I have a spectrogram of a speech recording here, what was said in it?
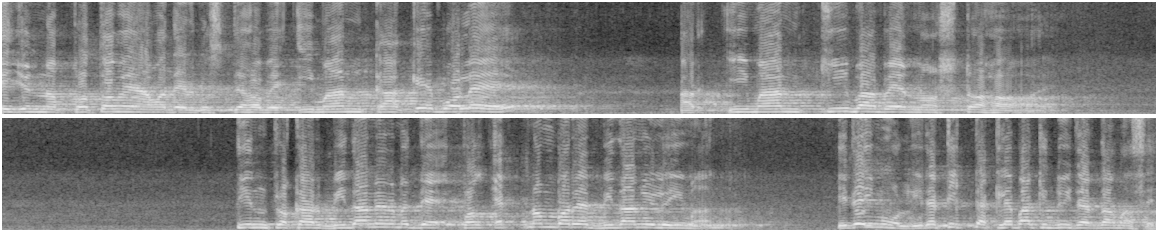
এই জন্য প্রথমে আমাদের বুঝতে হবে ইমান কাকে বলে আর ইমান কীভাবে নষ্ট হয়। তিন প্রকার বিধানের মধ্যে এক নম্বরের বিধান হইল ইমান এটাই মূল, এটা ঠিক থাকলে বাকি দুইটার দাম আছে।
